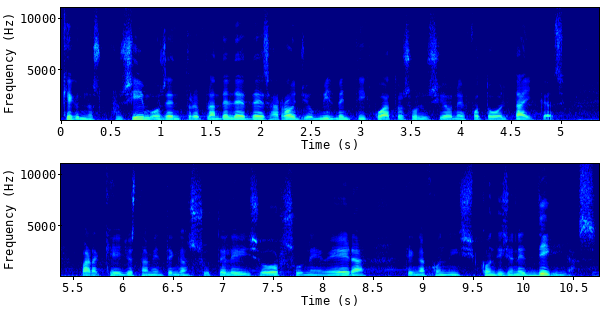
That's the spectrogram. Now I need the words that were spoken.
que nos pusimos dentro del plan de desarrollo, 1024 soluciones fotovoltaicas, para que ellos también tengan su televisor, su nevera, tengan condiciones dignas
